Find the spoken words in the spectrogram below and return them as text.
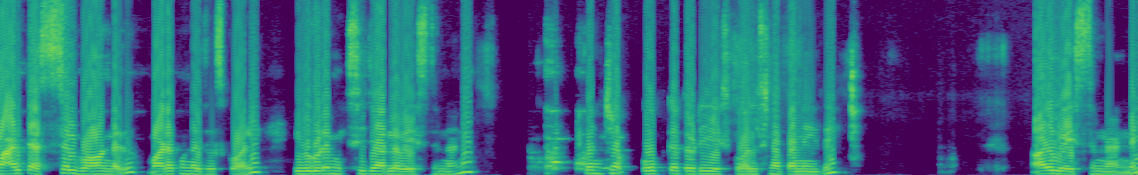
మాడితే అస్సలు బాగుండదు మాడకుండా చూసుకోవాలి. ఇవి కూడా మిక్సీ జార్లో వేస్తున్నాను. కొంచెం ఓపికతోటి చేసుకోవాల్సిన పని ఇది. ఆయిల్ వేస్తున్నా అండి.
